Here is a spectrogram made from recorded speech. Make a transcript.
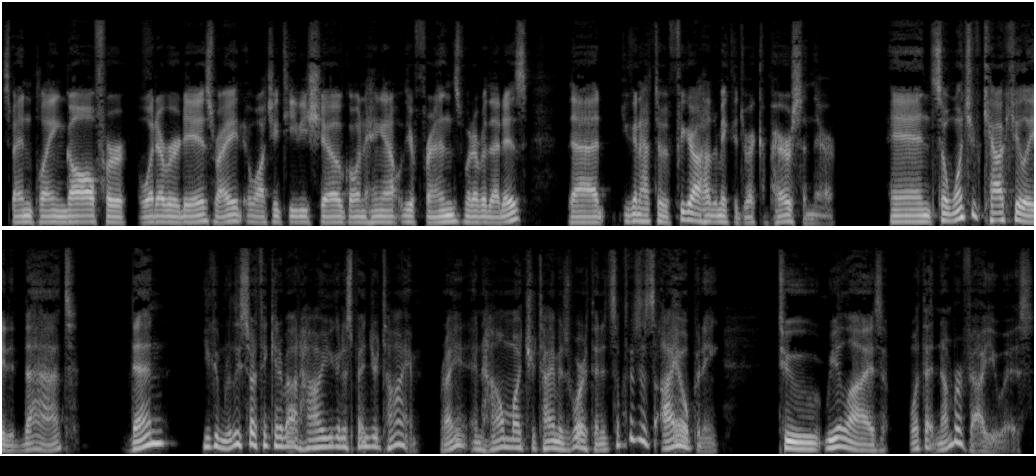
spend playing golf or whatever it is, right? Watching TV show, going to hang out with your friends, whatever that is, that you're going to have to figure out how to make a direct comparison there. And so once you've calculated that, then you can really start thinking about how you're going to spend your time, right? And how much your time is worth. And it's sometimes it's eye opening to realize what that number value is.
